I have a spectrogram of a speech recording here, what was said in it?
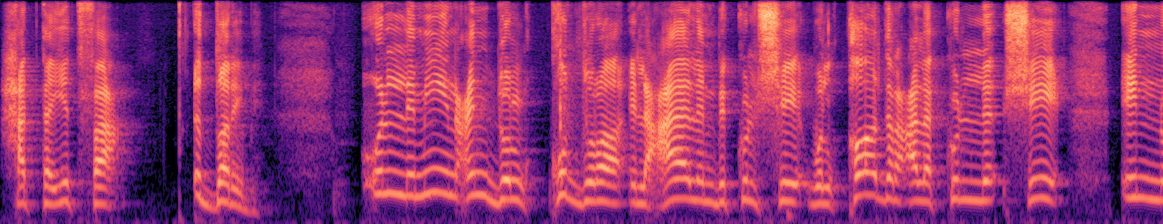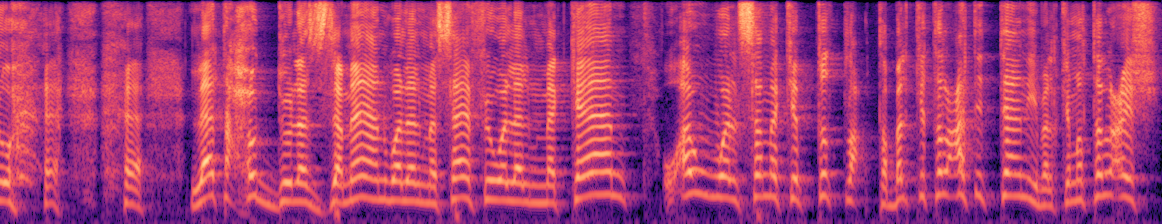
حتى يدفع الضريبة. قل لي مين عنده القدرة العالم بكل شيء والقادر على كل شيء إنه لا تحد لا الزمان ولا المسافة ولا المكان وأول سمكة بتطلع. طب بلكي طلعت الثانية بلكي ما طلعش.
